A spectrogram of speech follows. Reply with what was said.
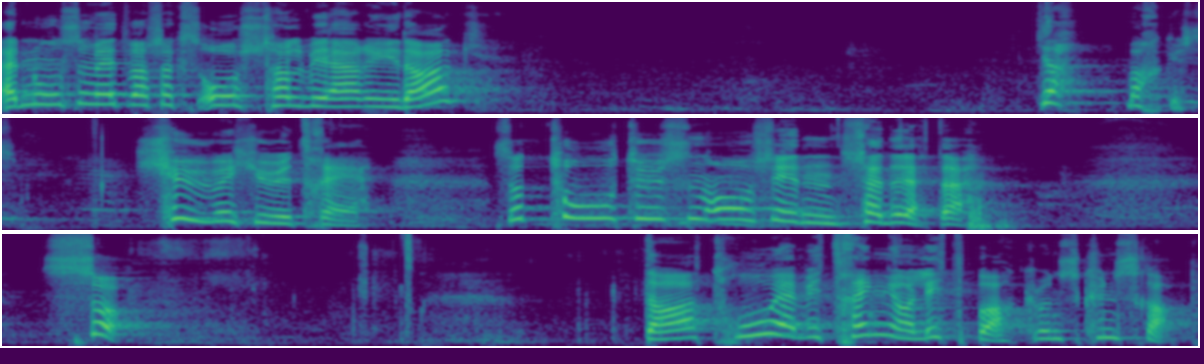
Er det noen som vet hva slags årstall vi er i i dag? Ja, Markus. 2023. Så 2000 år siden skjedde dette. Så Da tror jeg vi trenger litt bakgrunnskunnskap.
